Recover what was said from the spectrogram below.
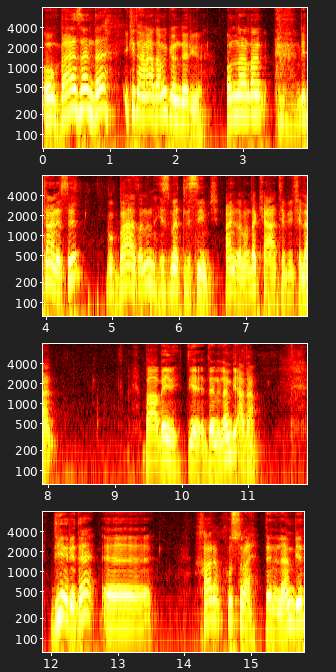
O bazen de iki tane adamı gönderiyor. Onlardan bir tanesi bu Bazan'ın hizmetlisiymiş. Aynı zamanda katibi filan Babey diye denilen bir adam. Diğeri de e, Har Husra denilen bir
